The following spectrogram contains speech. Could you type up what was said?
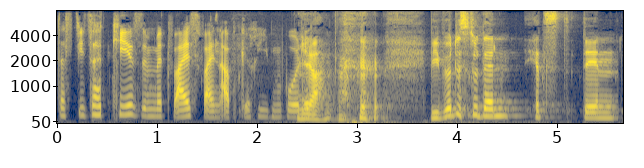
dass dieser Käse mit Weißwein abgerieben wurde. Ja. Wie würdest du denn jetzt den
